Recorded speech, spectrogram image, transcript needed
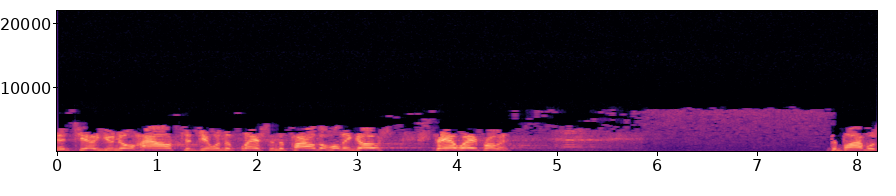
until you know how to deal with the flesh and the power of the Holy Ghost, stay away from it. The Bible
